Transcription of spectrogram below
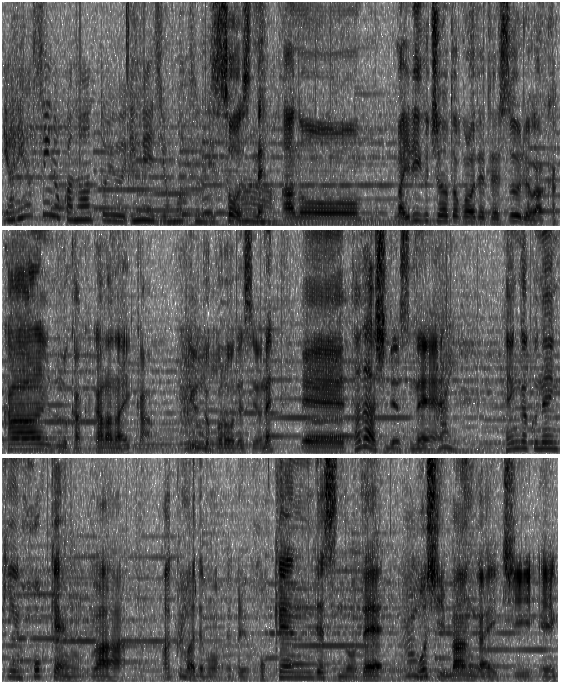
やりやすいのかなというイメージを持つんですそうですね、あのー、まあ、入り口のところで手数料がかかるかかからないかというところですよね、はい、えー、ただしですね、はい、変額年金保険はあくまでもやっぱり保険ですので、はい、もし万が一、えー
